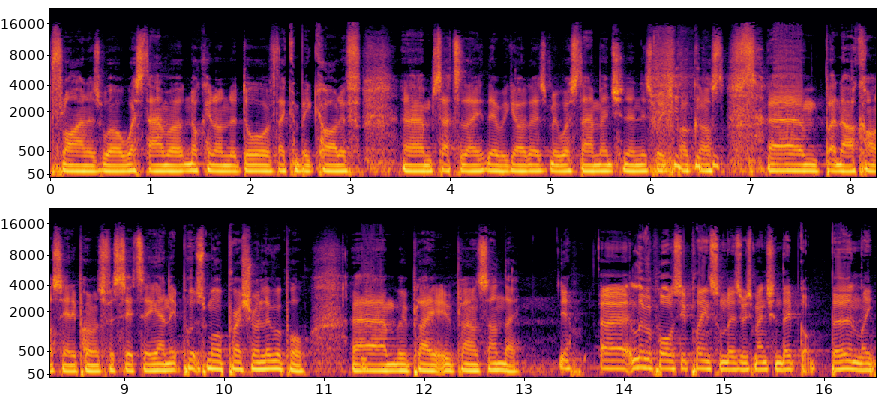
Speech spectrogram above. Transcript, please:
flying as well. West Ham are knocking on the door if they can beat Cardiff um, Saturday. There we go. There's me West Ham mentioned in this week's podcast. Um, but no, I can't see any problems for City, and it puts more pressure on Liverpool, um, who play who play on Sunday. Yeah, uh, Liverpool obviously playing Sundays. As we mentioned, they've got Burnley.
